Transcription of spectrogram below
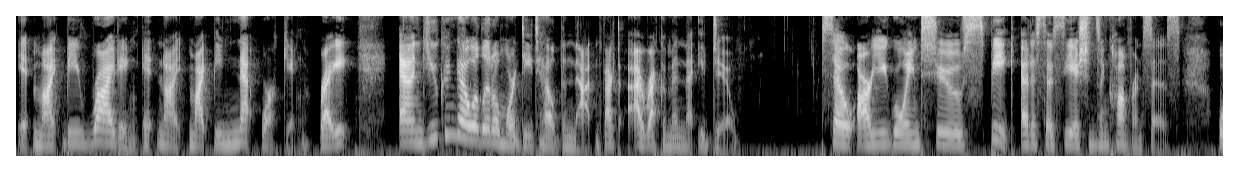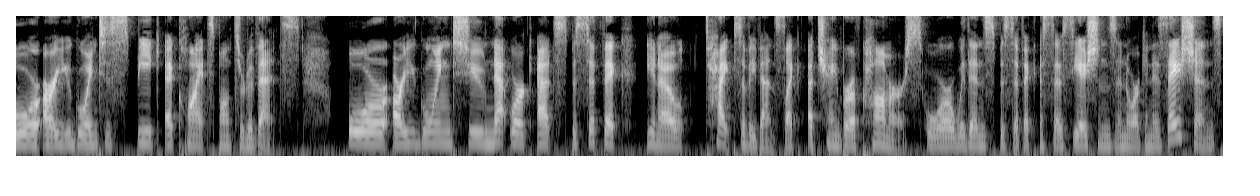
it might be writing, it might, might be networking, right? And you can go a little more detailed than that. In fact, I recommend that you do. So, are you going to speak at associations and conferences? Or are you going to speak at client sponsored events? Or are you going to network at specific, you know, types of events like a chamber of commerce or within specific associations and organizations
